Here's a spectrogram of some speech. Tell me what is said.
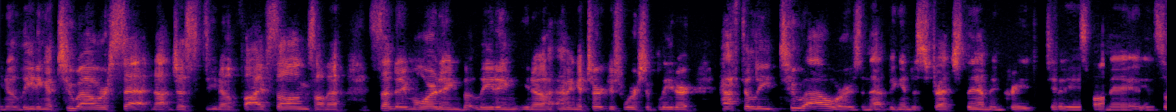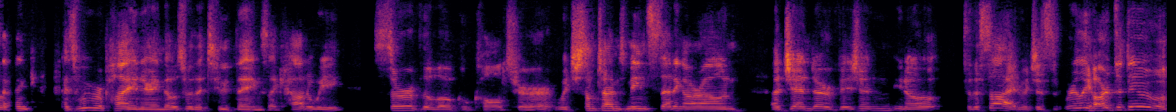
you know leading a two hour set not just you know five songs on a sunday morning but leading you know having a turkish worship leader have to lead two hours and that began to stretch them in creativity and spontaneity and so i think as we were pioneering those were the two things like how do we serve the local culture which sometimes means setting our own agenda or vision you know to the side, which is really hard to do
